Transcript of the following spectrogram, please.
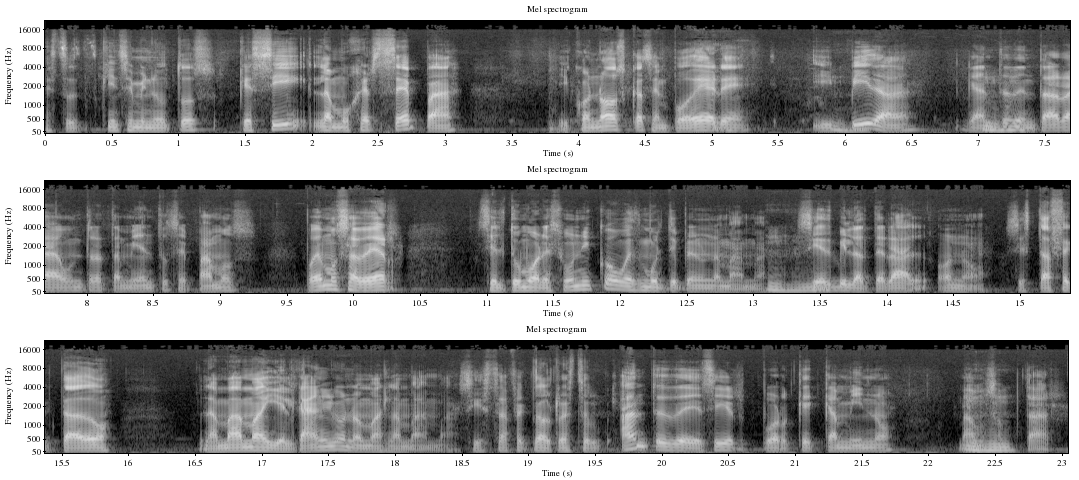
estos 15 minutos, que sí la mujer sepa y conozca, se empodere y pida que antes de entrar a un tratamiento sepamos, podemos saber si el tumor es único o es múltiple en una mama, si es bilateral o no, si está afectado la mama y el ganglio, no más la mama, si está afectado el resto, antes de decir por qué camino vamos a optar.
